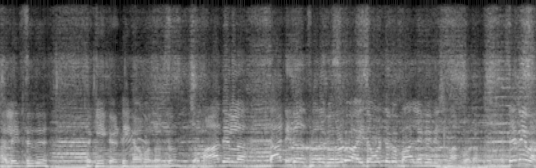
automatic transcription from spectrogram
ಹಲೈತದ ಅಕ್ಕಿ ಕಟ್ಟಿಂಗ್ ಸೊ, ಮಾದೆಲ್ಲ ದಾಟಿದ ಸ್ವರಗರುಡು ಐದ ಒಟ್ಟಿಗೆ ಬಾಲ್ಯಗೆ ವಿಶ್ ಮಾಡ್ಬೋಡ ಸರಿ ಬಾ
